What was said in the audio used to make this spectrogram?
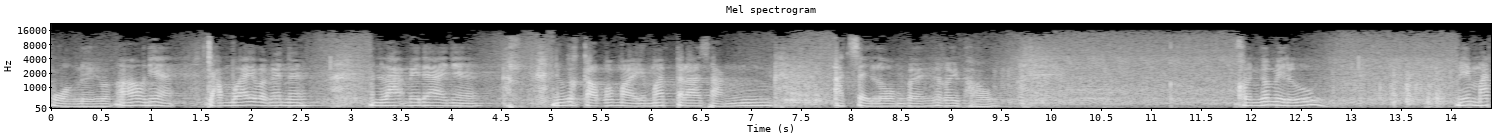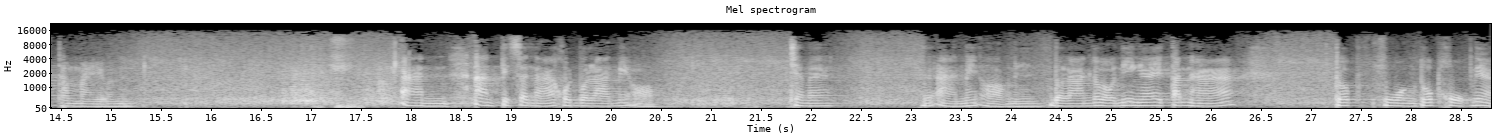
ห่วงเลยบอกอ้าวเนี่ยจำไว้ว่างั้นนะมันละไม่ได้เนี่ยนึกก็กลับมาใหม่มัดตราสังอัดใส่ลงไปแล้วก็ไปเผา คนก็ไม่รู้นี่มัดทำไมวะงั้นอ่านอ่านปริศนาคนโบราณไม่ออก ใช่ไหมอออ่านไม่ออกนี่โบราณก็บอกนี่ไง ตัณหา ตัวห่วงตัวผูกเนี่ย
